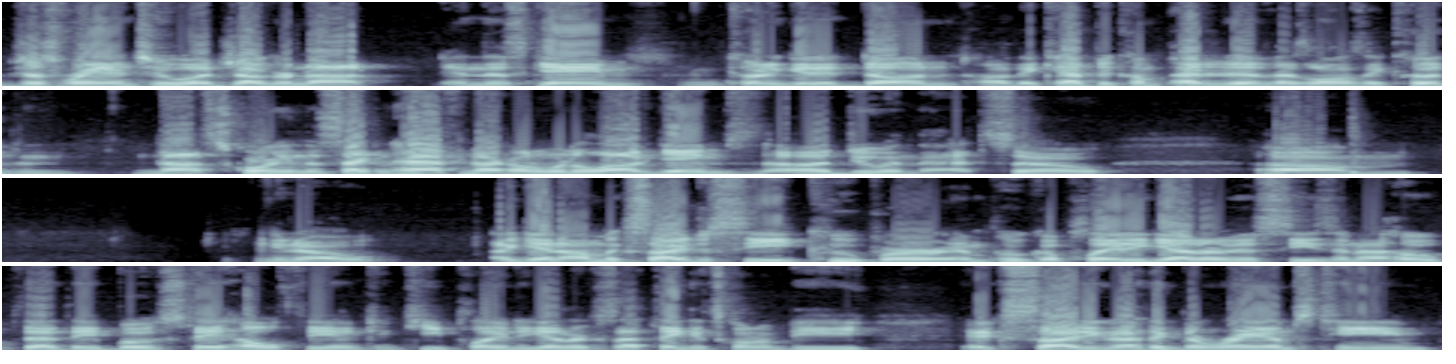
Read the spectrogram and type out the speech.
just ran into a juggernaut in this game and couldn't get it done. Uh, they kept it competitive as long as they could, and not scoring in the second half. You're not going to win a lot of games uh, doing that. So, um, you know, again, I'm excited to see Cooper and Puka play together this season. I hope that they both stay healthy and can keep playing together because I think it's going to be exciting. I think the Rams team,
